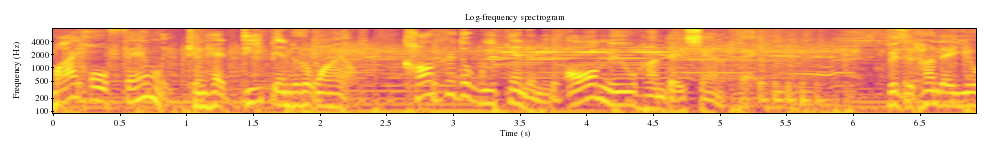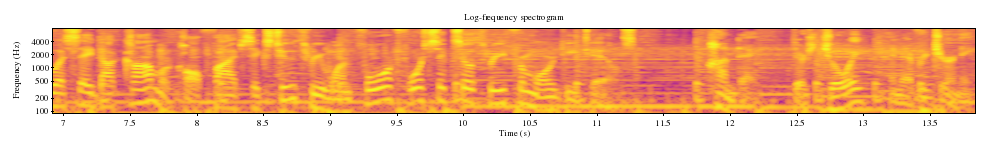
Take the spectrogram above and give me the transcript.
my whole family can head deep into the wild. Conquer the weekend in the all-new Hyundai Santa Fe. Visit HyundaiUSA.com or call 562 for more details. Hyundai, there's joy in every journey.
